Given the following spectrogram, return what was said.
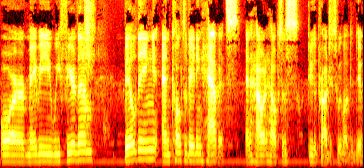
or maybe we fear them, building and cultivating habits, and how it helps us do the projects we love to do.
